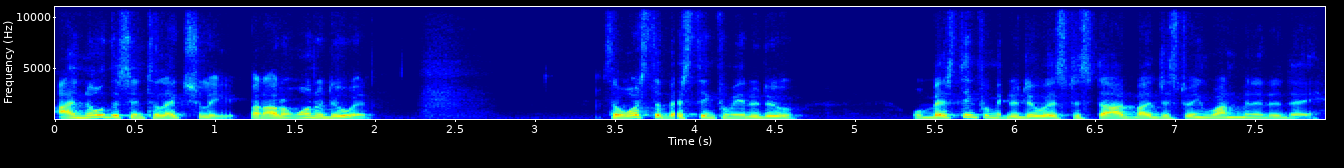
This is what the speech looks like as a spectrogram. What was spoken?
I know this intellectually, but I don't want to do it. So what's the best thing for me to do? Well, best thing for me to do is to start by just doing one minute a day,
